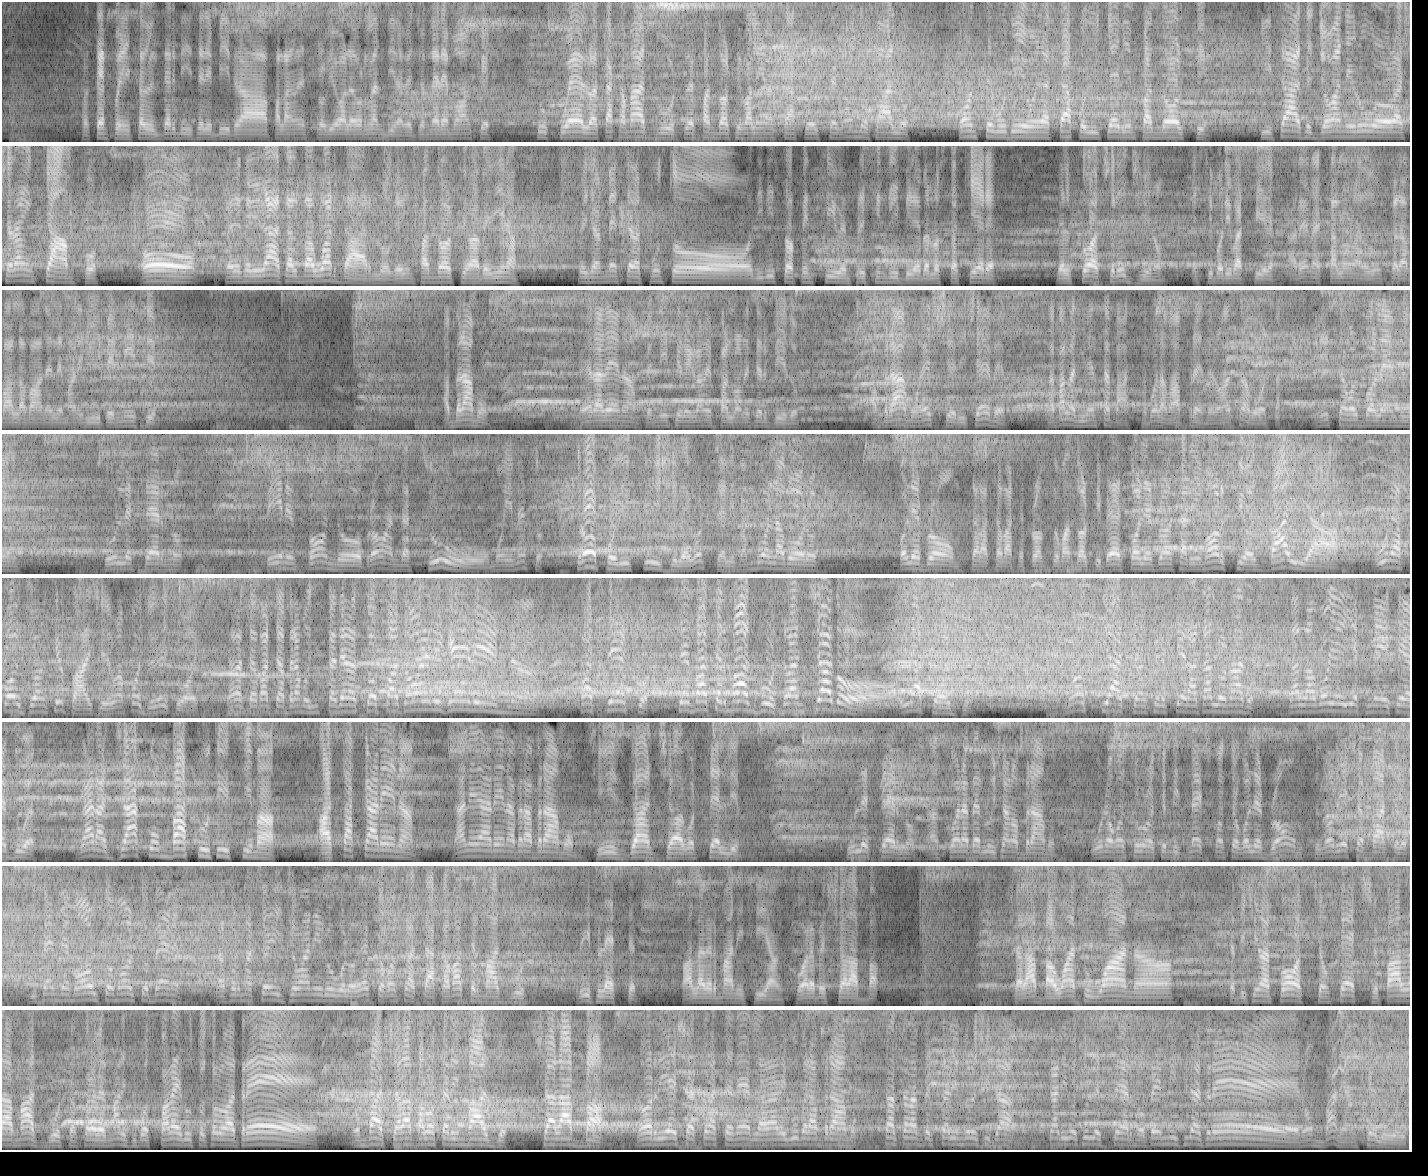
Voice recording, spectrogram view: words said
Nel frattempo è iniziato il derby di Serie B tra Pallacanestro Viola e Orlandina, vi aggiorneremo anche su quello, attacca Mazburz per Pandolfi, palla in attacco, il secondo fallo consecutivo in attacco di Kevin Pandolfi, chissà se Giovanni Rugo lo lascerà in campo o preferirà salvaguardarlo, Kevin Pandolfi una pedina specialmente dal punto di vista offensivo imprescindibile per lo scacchiere del coach Reggino e si può ripartire. Arena è tallonato, dunque la palla va nelle mani di Pennisi. Abramo per Arena, Pennisi reclama il pallone servito. Abramo esce, riceve, la palla diventa pazza, poi la va a prendere un'altra volta. Inizia col ball handling sull'esterno fino in fondo, prova ad andare su, un movimento troppo difficile, Corselli fa un buon lavoro. Collier Broms dall'altra parte pronto Mandolfi per Collier Broms a rimorchio, sbaglia, un appoggio anche facile, un appoggio dei suoi. Dall'altra parte Abramo si scatena, stoppatore di Kevin, pazzesco, c'è Walter Masburs lanciato in appoggio. Non schiaccia anche perché era tallonato dalla voglia di Etnei 6 a 2. Gara già combattutissima, attacca Arena, Daniele Arena per Abramo, si sgancia Corselli. Sull'esterno, ancora per Luciano Abramo, uno contro uno c'è mismatch contro Coller Broms, non riesce a batterlo, difende molto molto bene la formazione di Giovanni Rugolo, adesso contrattacca, Walter Mazburz, riflette, palla per mani sì, ancora per Scialabba, Scialabba one to one, si avvicina al post, c'è un catch, palla a Mazburz, ancora per mani si può sparare tutto solo da tre, non va, Scialabba lotta a rimbalzo, Scialabba non riesce a trattenerla, la recupera Abramo, salta l'avversario in velocità, scarico sull'esterno, Pennisi da 3, non va neanche lui.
